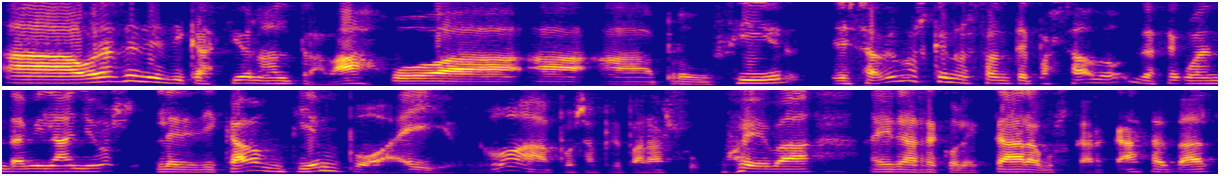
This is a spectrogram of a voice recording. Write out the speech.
a horas de dedicación al trabajo, a, producir, eh, sabemos que nuestro antepasado de hace 40.000 años le dedicaba un tiempo a ello, ¿no? A, pues, a preparar su cueva, a ir a recolectar, a buscar caza, tal.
